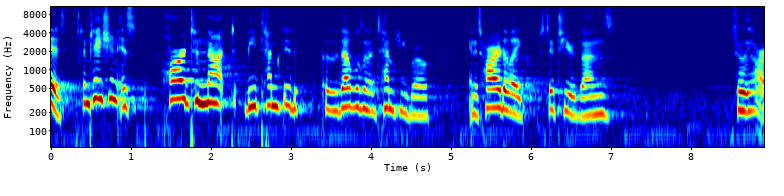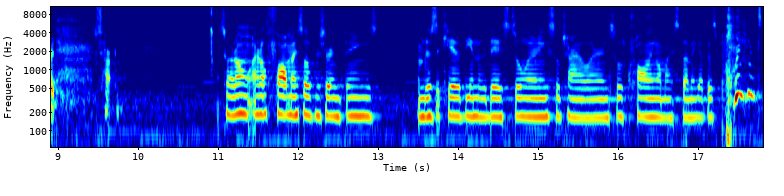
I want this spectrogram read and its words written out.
is. Temptation is hard to not be tempted because the devil's gonna tempt you, bro. And it's hard to like stick to your guns. It's really hard. It's hard. So I don't I don't fault myself for certain things. I'm just a kid at the end of the day, still learning, still trying to learn, still crawling on my stomach at this point.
